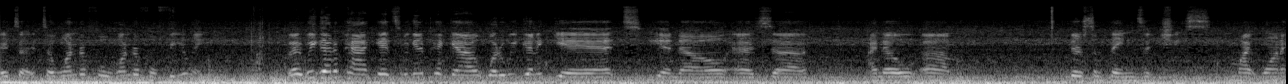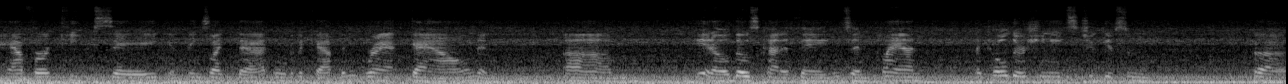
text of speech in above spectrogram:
It's a, it's a wonderful, wonderful feeling. But we got a packet, so we're going to pick out what are we going to get, you know, as uh, I know um, there's some things that she might want to have for a keepsake and things like that over the cap and grant gown and um, you know, those kind of things and plan. I told her she needs to give some uh,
